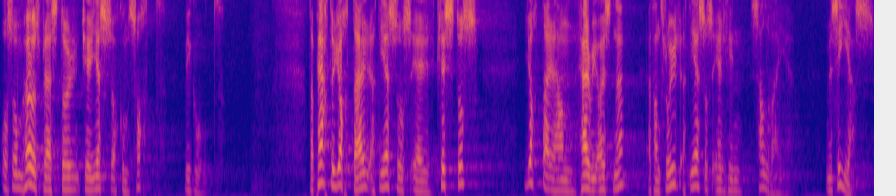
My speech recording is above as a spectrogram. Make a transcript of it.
Og som høvesprestor gjør Jesus okkon sott vi god. Da Peter jottar at Jesus er Kristus, jottar han her vi øsne at han tror at Jesus er hin salveie, Messias.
